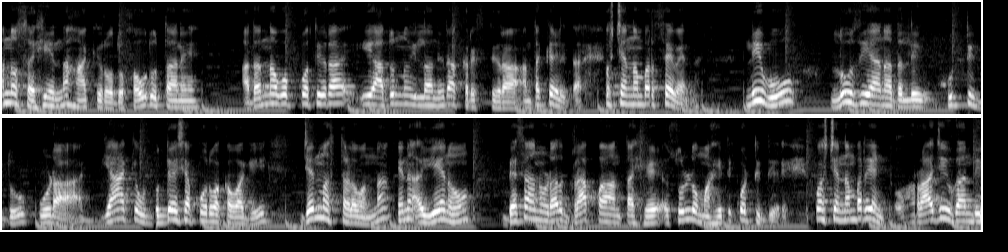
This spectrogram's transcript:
ಅನ್ನೋ ಸಹಿಯನ್ನು ಹಾಕಿರೋದು ಹೌದು ತಾನೇ? ಅದನ್ನು ಒಪ್ಕೋತೀರಾ? ಈ ಅದನ್ನು ಇಲ್ಲ ನಿರಾಕರಿಸ್ತೀರಾ ಅಂತ ಕೇಳಿದ್ದಾರೆ. ಕ್ವಶನ್ ನಂಬರ್ ಸೆವೆನ್ ನೀವು ಲೂಸಿಯಾನದಲ್ಲಿ ಹುಟ್ಟಿದ್ದು ಕೂಡ ಯಾಕೆ ಉದ್ದೇಶಪೂರ್ವಕವಾಗಿ ಜನ್ಮಸ್ಥಳವನ್ನು ಏನ ಏನು ಬೆಸ ನೋಡಲ್ ಗ್ರಾಪ ಅಂತ ಹೇ ಸುಳ್ಳು ಮಾಹಿತಿ ಕೊಟ್ಟಿದ್ದೀರಿ? ಕ್ವಶನ್ ನಂಬರ್ ಎಂಟು. ರಾಜೀವ್ ಗಾಂಧಿ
